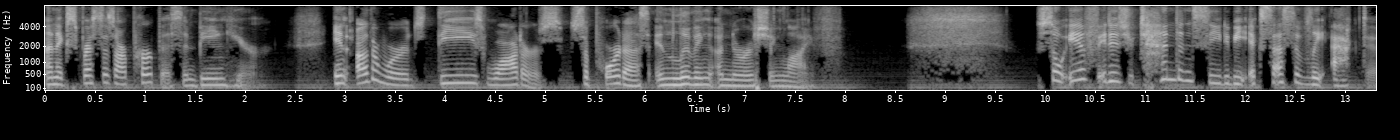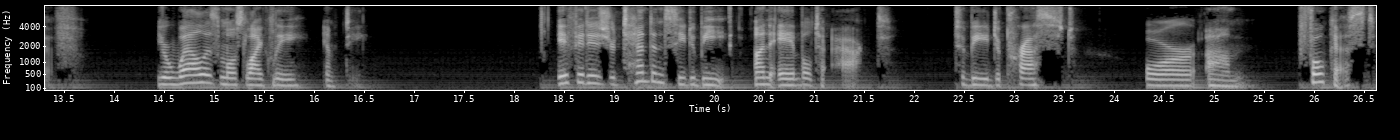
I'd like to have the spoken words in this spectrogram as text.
and expresses our purpose in being here. In other words, these waters support us in living a nourishing life. So, if it is your tendency to be excessively active, your well is most likely empty. If it is your tendency to be unable to act, to be depressed or um, focused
